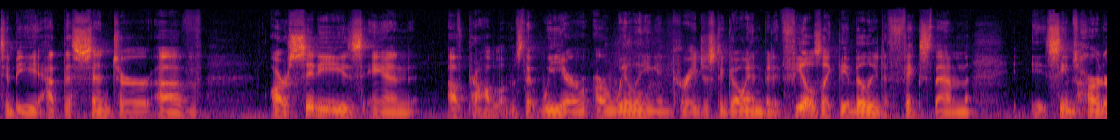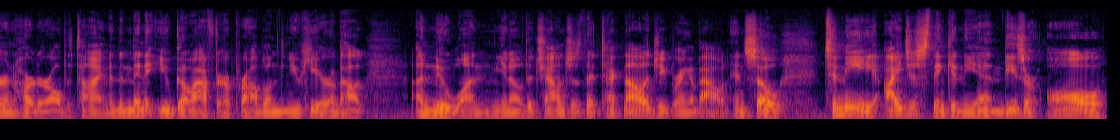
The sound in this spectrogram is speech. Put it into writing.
to be at the center of our cities and of problems that we are, are willing and courageous to go in, but it feels like the ability to fix them it seems harder and harder all the time. And the minute you go after a problem, then you hear about a new one, you know, the challenges that technology bring about. And so to me, I just think in the end, these are all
